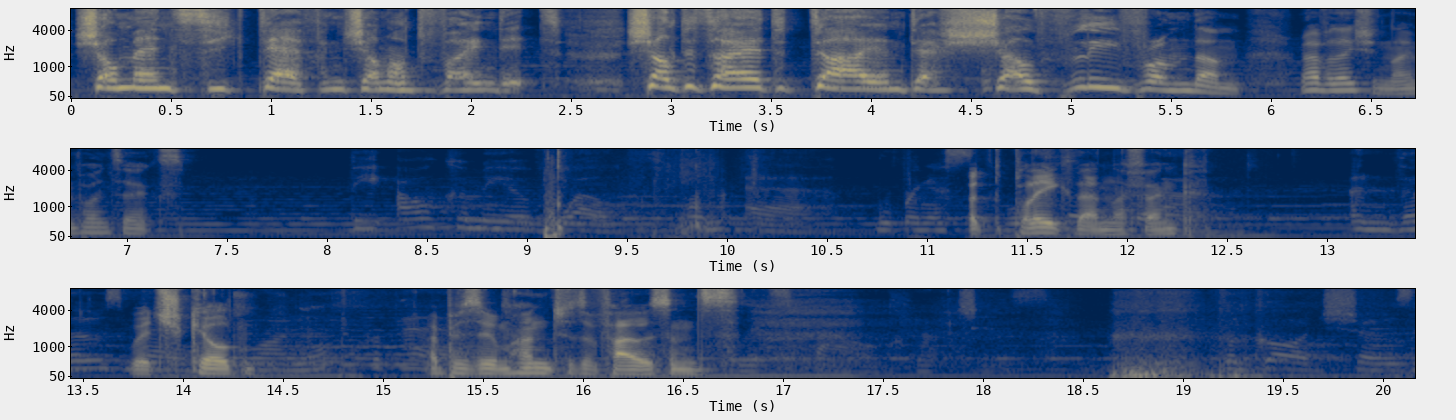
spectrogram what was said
shall men seek death and shall not find it, shall desire to die and death shall flee from them. Revelation 9.6. The alchemy of wealth from air will bring us But the plague then, I think. Which killed, who are not prepared I presume, hundreds of thousands. to its foul clutches. For God shows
